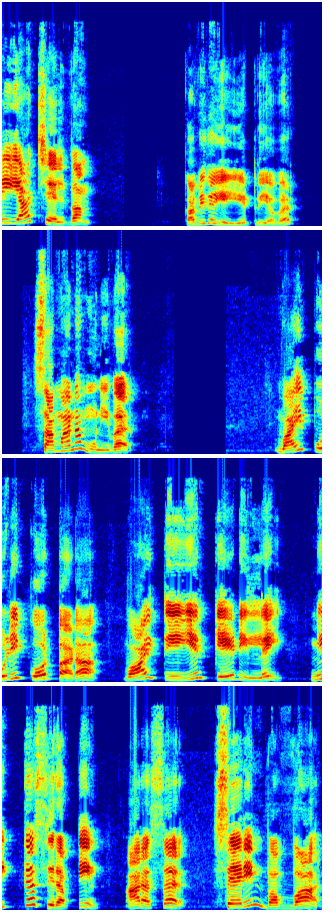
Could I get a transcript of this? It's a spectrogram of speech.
அழியா செல்வம். கவிதையை இயற்றியவர் சமண முனிவர். வைப்புழி கோட்படா? வாய் தீயிற் கேடில்லை. மிக்க சிறப்பின் அரசர் செரின் வவ்வார்.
